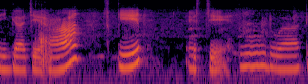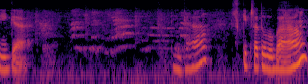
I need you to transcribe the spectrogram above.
3 CH skip. SC tuh dua tiga. Tiga skip satu lubang.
